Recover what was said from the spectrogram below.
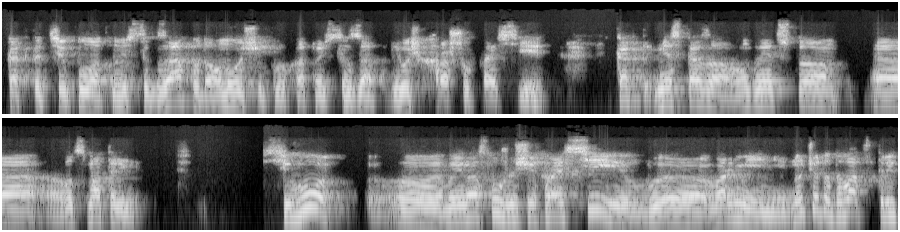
как-то тепло относится к Западу, а он очень плохо относится к Западу и очень хорошо к России. Как мне сказал, он говорит, что вот смотри, всего э, военнослужащих России в, э, в Армении, ну, что-то 20-30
